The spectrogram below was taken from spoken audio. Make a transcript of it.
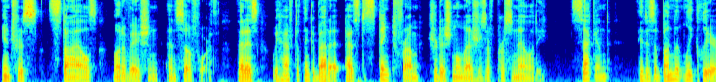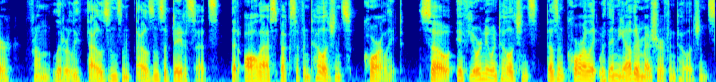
interests, styles, motivation, and so forth. That is, we have to think about it as distinct from traditional measures of personality. Second, it is abundantly clear from literally thousands and thousands of data sets that all aspects of intelligence correlate. So, if your new intelligence doesn't correlate with any other measure of intelligence,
